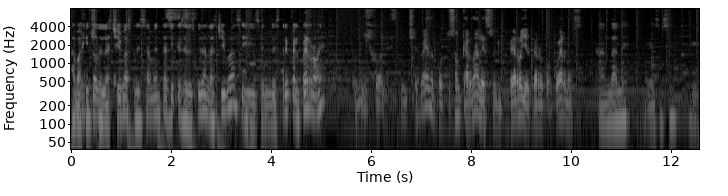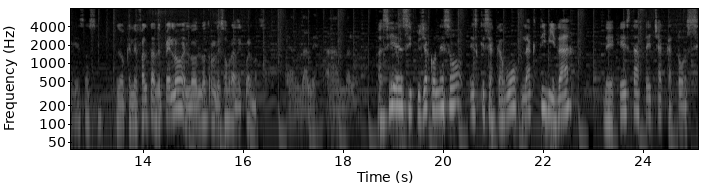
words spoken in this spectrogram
abajito de las chivas, precisamente, así que se descuidan las chivas y se les trepa el perro, ¿eh? Híjoles, pinche. Bueno, pues, pues son carnales, el perro y el perro con cuernos. Ándale, eso sí, eso sí. Lo que le falta de pelo, el, el otro le sobra de cuernos. Ándale, ándale. Así es, y pues ya con eso es que se acabó la actividad de esta fecha 14.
